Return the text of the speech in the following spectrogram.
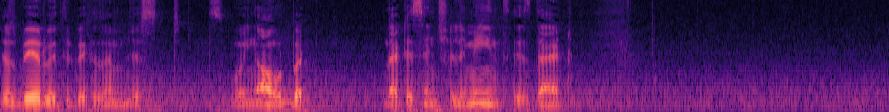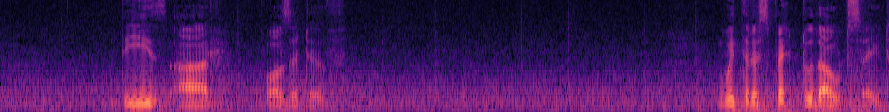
Just bear with it because I am just going out, but that essentially means is that these are positive with respect to the outside.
